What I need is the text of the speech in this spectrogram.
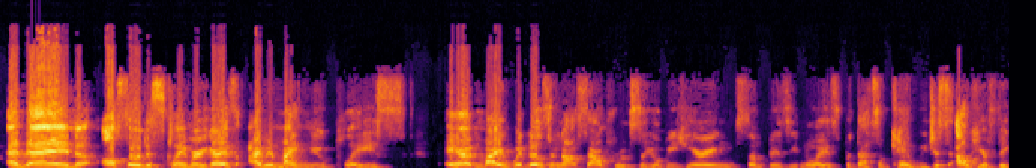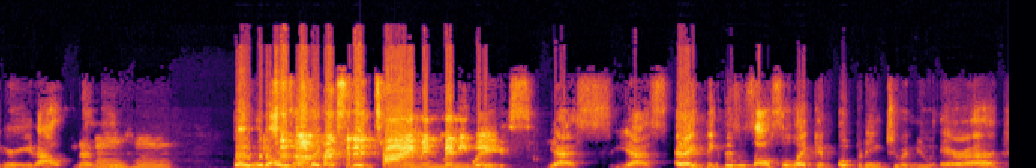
And then also a disclaimer, you guys, I'm in my new place and my windows are not soundproof, so you'll be hearing some busy noise, but that's okay. We just out here figuring it out. You know what I mean? hmm But It's also an is, like unprecedented time in many ways. yes, yes. And I think this is also like an opening to a new era.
